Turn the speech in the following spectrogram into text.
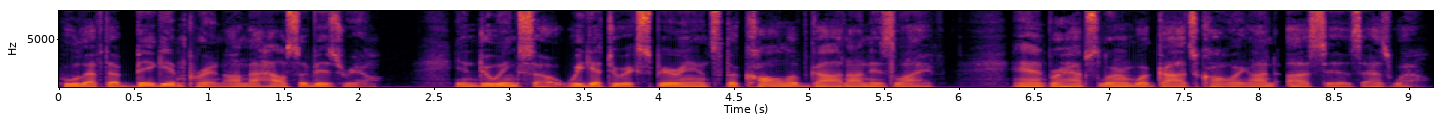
who left a big imprint on the house of Israel. In doing so, we get to experience the call of God on his life and perhaps learn what God's calling on us is as well.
